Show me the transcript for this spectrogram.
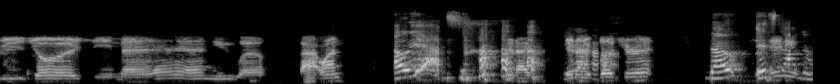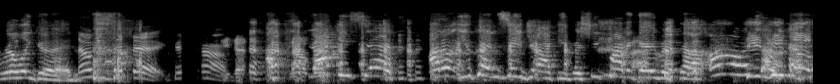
rejoice, Emmanuel. That one. Oh yes. Did I did I butcher it? No, it sounded really good. no you did it good job Yeah. Jackie said, I don't you couldn't see Jackie, but she kind of gave it the oh he, it's he okay. knows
